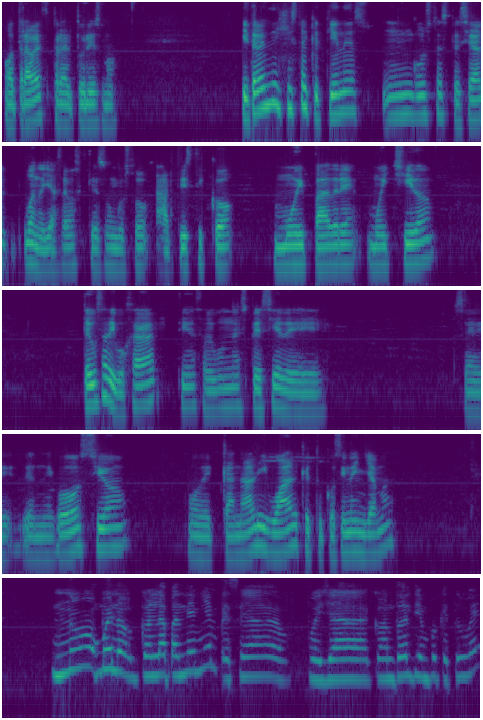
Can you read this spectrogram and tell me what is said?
otra vez para el turismo. Y también dijiste que tienes un gusto especial, bueno, ya sabemos que es un gusto artístico muy padre, muy chido. ¿Te gusta dibujar? ¿Tienes alguna especie de de negocio o de canal igual que tu cocina en llamas? No, bueno, con la pandemia empecé a, pues ya con todo el tiempo que tuve,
